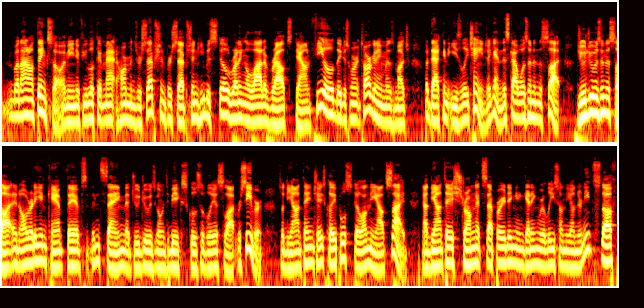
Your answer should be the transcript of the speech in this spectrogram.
but I don't think so. I mean, if you look at Matt Harmon's reception perception, he was still running a lot of routes downfield. They just weren't targeting him as much, but that can easily change. Again, this guy wasn't in the slot. Juju was in the slot, and already in camp, they have been saying that Juju is going to be exclusively a slot receiver. So Diontae and Chase Claypool still on the outside. Now, Diontae is strong at separating and getting release on the underneath stuff.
